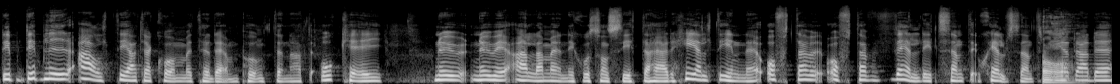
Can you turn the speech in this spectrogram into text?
Det, det blir alltid att jag kommer till den punkten att okej, nu, nu är alla människor som sitter här helt inne, ofta, ofta väldigt cent- självcentrerade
